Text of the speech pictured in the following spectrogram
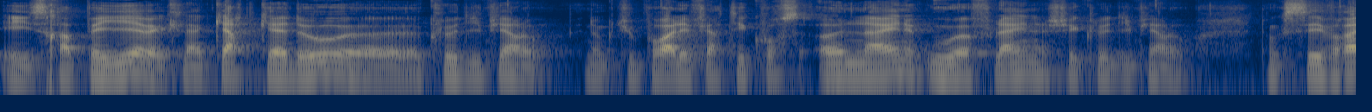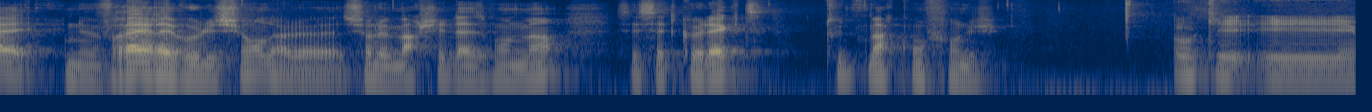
et il sera payé avec la carte cadeau euh, Claudie Pierlot. Donc tu pourras aller faire tes courses online ou offline chez Claudie Pierlot. Donc c'est vrai, une vraie révolution sur le marché de la seconde main, c'est cette collecte, toutes marques confondues. Ok, et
